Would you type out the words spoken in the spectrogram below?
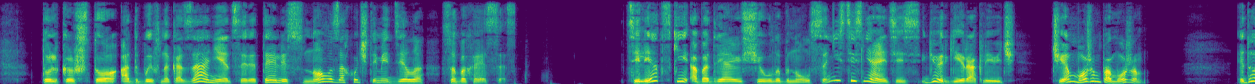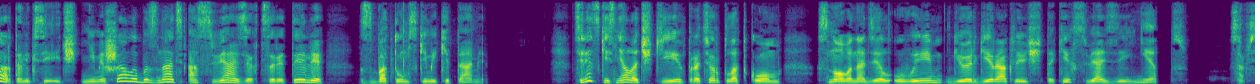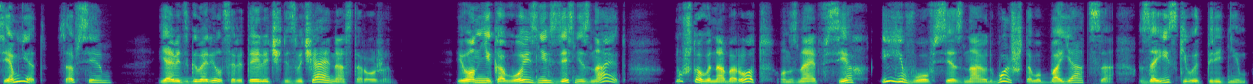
только что, отбыв наказание, Церетели снова захочет иметь дело с ОБХСС. Телецкий ободряюще улыбнулся. «Не стесняйтесь, Георгий Ираклевич. Чем можем, поможем». Эдуард Алексеевич, не мешало бы знать о связях Церетели с батумскими китами. Телецкий снял очки, протер платком, снова надел. Увы, Георгий Ираклевич, таких связей нет. Совсем нет? Совсем. Я ведь говорил, Церетели чрезвычайно осторожен. И он никого из них здесь не знает. Ну что вы, наоборот, он знает всех. И его все знают, больше того, боятся, заискивают перед ним.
